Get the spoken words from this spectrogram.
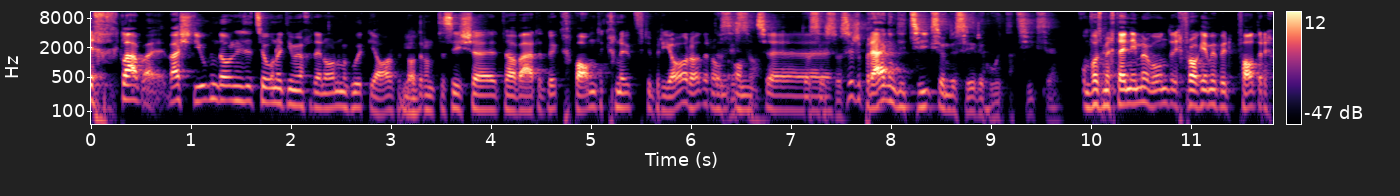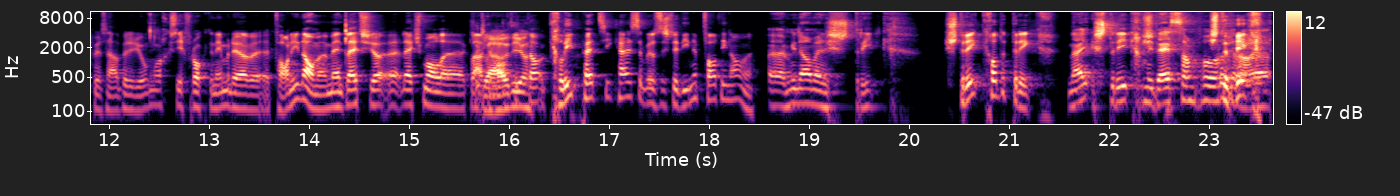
ich glaube, weißt, die Jugendorganisationen, die machen enorm gute Arbeit, mhm. oder? Und das ist, äh, da werden wirklich Banden geknüpft über Jahre, oder? Und, das ist und, so. Äh, das ist so. Es ist eine prägende Zeit und eine sehr gute Zeit Und was mich dann immer wundert, ich frage immer bei Pfader, ich bin selber Jungwach ich frage dann immer, ja, Pfadi-Namen. Wir haben letztes, äh, letztes Mal, äh, glaube Clip hat sie geheißen, was ist denn dein Pfadi-Name? Äh, mein Name ist Strick. Strick oder Trick? Nein, Strick mit S am Vorder. Strick. Ja.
